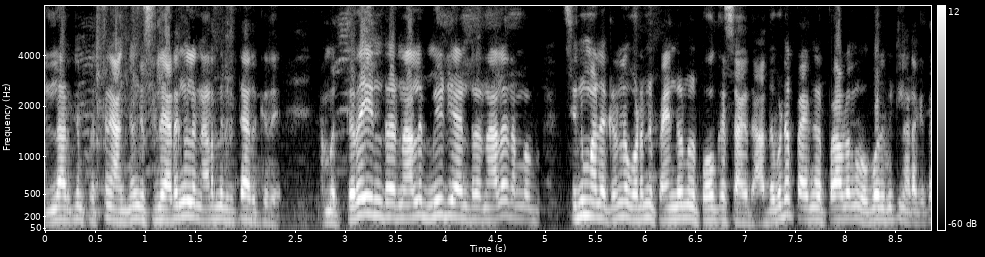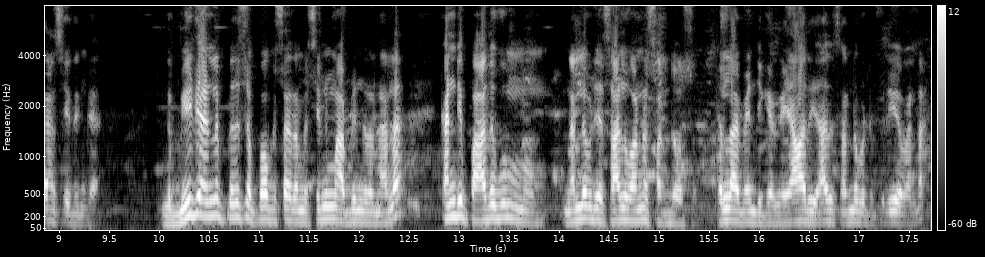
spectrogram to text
எல்லாருக்கும் பிரச்சனை அங்கங்கே சில இடங்கள்ல நடந்துக்கிட்டு தான் இருக்குது. நம்ம திரைன்றனால மீடியான்றனால நம்ம சினிமாவில் இருக்கிறனால உடனே பயங்கரமாக ஃபோக்கஸ் ஆகுது. அதை விட பயங்கர ப்ராப்ளங்கள் ஒவ்வொரு வீட்டிலும் நடக்கத்தான் செய்யுதுங்க. இந்த மீடியால பெருசாக ஃபோக்கஸ் ஆகுது நம்ம சினிமா அப்படிங்கிறனால கண்டிப்பாக அதுவும் நல்லபடியாக சால்வான சந்தோஷம். எல்லாம் வேண்டிக்கோங்க. யார் யாரும் சண்டைப்பட்டு பிரிய வேண்டாம்.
